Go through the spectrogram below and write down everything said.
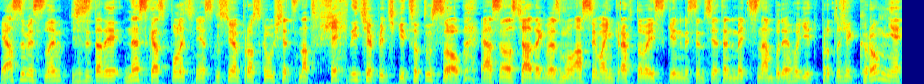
já si myslím, že si tady dneska společně zkusíme proskoušet snad všechny čepičky, co tu jsou. Já si na začátek vezmu asi Minecraftový skin, myslím si, že ten meč se nám bude hodit, protože kromě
